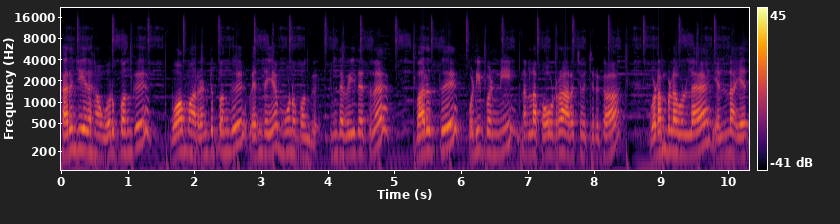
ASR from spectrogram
கருஞ்சீரகம் ஒரு பங்கு ஓமம் ரெண்டு பங்கு வெந்தயம் மூணு பங்கு. இந்த விகிதத்தில் வறுத்து பொடி பண்ணி நல்லா பவுடராக அரைச்சி வச்சுருக்கோம். உடம்புல உள்ள எல்லா எ-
